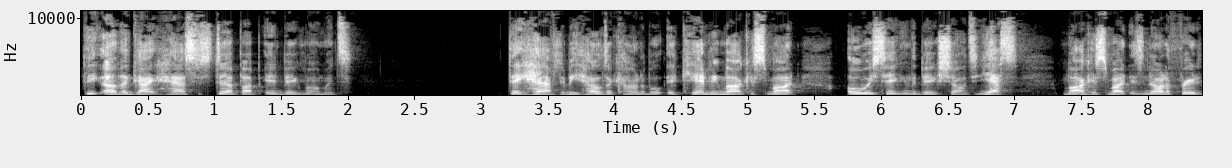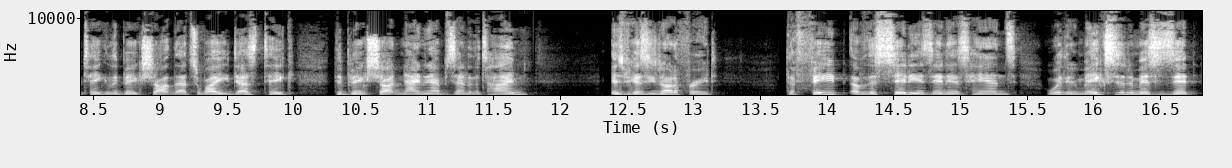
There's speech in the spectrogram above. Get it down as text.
The other guy has to step up in big moments. They have to be held accountable. It can't be Marcus Smart always taking the big shots. Yes, Marcus Smart is not afraid of taking the big shot. That's why he does take the big shot 99% of the time, is because he's not afraid. The fate of the city is in his hands. Whether he makes it or misses it,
